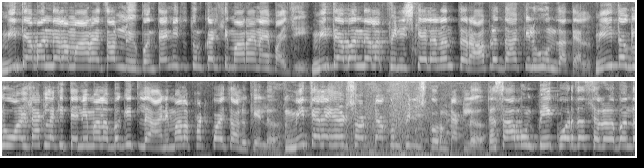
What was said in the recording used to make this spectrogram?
मी त्या बंद्याला मारायला चाललोय पण त्यांनी तिथून कल्टी माराय नाही पाहिजे. मी त्या बंद्याला फिनिश केल्यानंतर आपलं दहा किलो होऊन जातील मी इथं ग्लू वॉल टाकला की त्यांनी मला बघितलं आणि मला फटकवाय चालू केलं. मी त्याला हेडशॉट टाकून फिनिश करून टाकलं. तसं आपण पीक वरचं सगळं बंद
